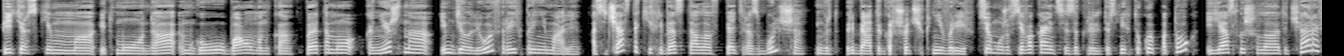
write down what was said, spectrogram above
питерским э, ИТМО, да, МГУ, Бауманка. Поэтому, конечно, им делали оферы, их принимали. А сейчас таких ребят стало в пять раз больше. И говорят, ребята, горшочек не ври. Все, мы уже все вакансии закрыли. То есть у них такой поток. И я слышала от HR,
